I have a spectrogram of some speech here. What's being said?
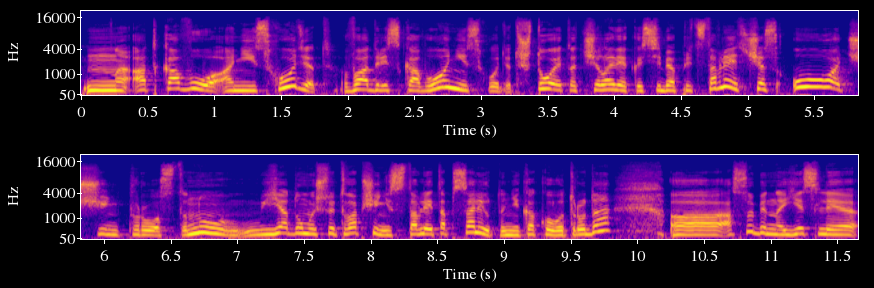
от кого они исходят, в адрес кого они исходят, что этот человек из себя представляет, сейчас очень просто. Ну, я думаю, что это вообще не составляет абсолютно никакого труда, а, особенно если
